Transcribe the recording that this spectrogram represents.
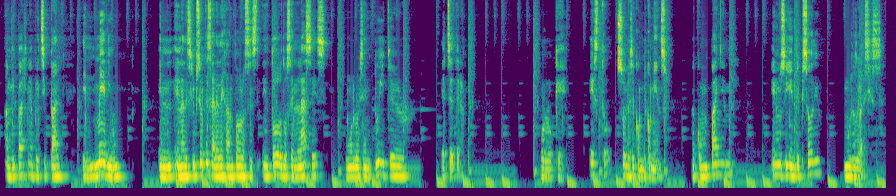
a mi página principal en Medium. En, la descripción te estaré dejando todos los, todos los enlaces, como lo es en Twitter, etc. Por lo que esto solo es el comienzo. Acompáñame en un siguiente episodio. Muchas gracias.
